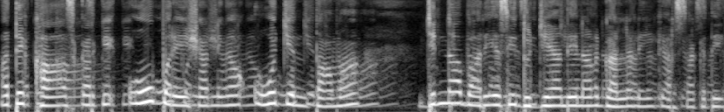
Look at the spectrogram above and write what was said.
ਅਤੇ ਖਾਸ ਕਰਕੇ ਉਹ ਪਰੇਸ਼ਾਨੀਆਂ, ਉਹ ਚਿੰਤਾਵਾਂ ਜਿਨ੍ਹਾਂ ਬਾਰੇ ਅਸੀਂ ਦੂਜਿਆਂ ਦੇ ਨਾਲ ਗੱਲ ਨਹੀਂ ਕਰ ਸਕਦੇ,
